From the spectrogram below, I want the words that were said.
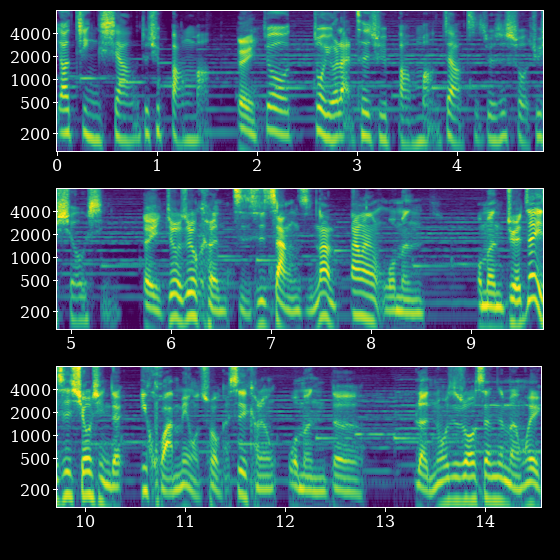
要进香就去帮忙，对，就坐游览车去帮忙这样子，就是说去修行。对，就就可能只是这样子。那当然，我们我们觉得这也是修行的一环没有错。可是可能我们的人，或是说深圳们会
